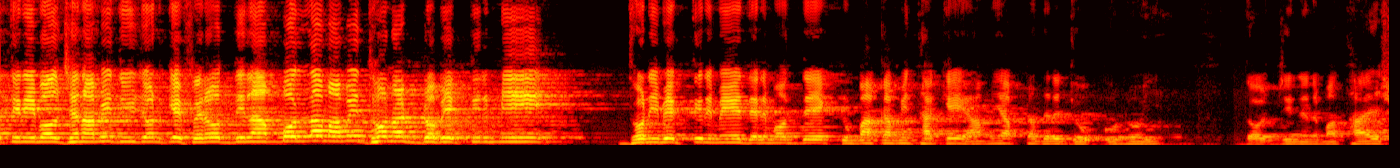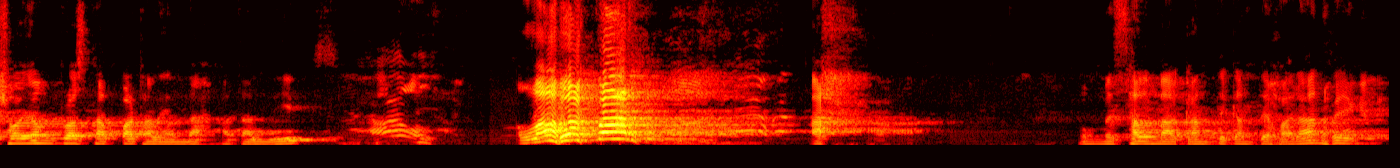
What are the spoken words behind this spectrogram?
তিনি বলছেন, আমি দুইজনকে ফেরত দিলাম। বললাম, আমি ধনাঢ্য ব্যক্তির মেয়ে। ধনী ব্যক্তির মেয়েদের মধ্যে একটু বাকামি থাকে, আমি আপনাদের যোগ্য নই। দশ দিনের মাথায় স্বয়ং প্রস্তাব পাঠালেন না উম্মে সালমা কানতে কানতে হয়রান হয়ে গেলেন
